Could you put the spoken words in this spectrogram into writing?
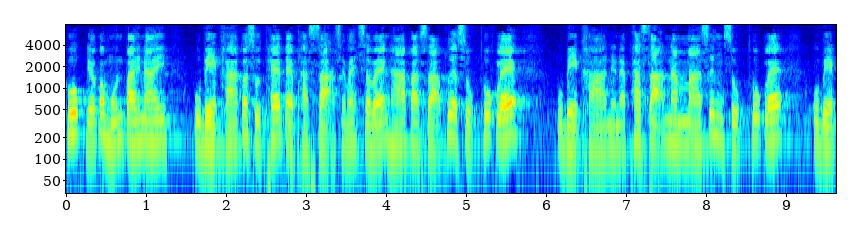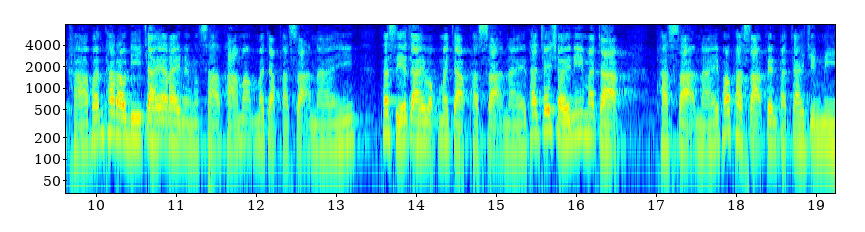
ทุกข์เดี๋ยวก็หมุนไปในอุเบกขาก็สุดแท้แต่ผัสสะใช่ไหมสแสวงหาผัสสะเพื่อสุขทุกข์และอุเบกขาเนี่ยนะผัสสะนำมาซึ่งสุขทุกข์และอุเบกขาเพราะถ้าเราดีใจอะไรหนึ่งสาถามมาจากผัสสะไหน ถ้าเสียใจบอกมาจากผัสสะไหน ถ้าเฉยๆนี้มาจากผัสสะไหน เพราะผัสสะเป็นปัจจัยจึงมี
